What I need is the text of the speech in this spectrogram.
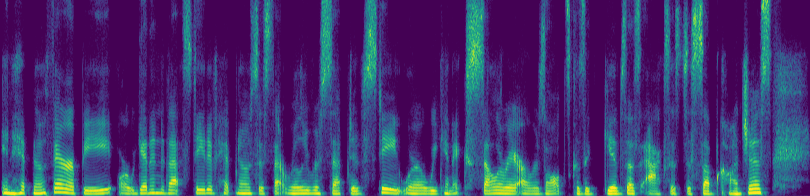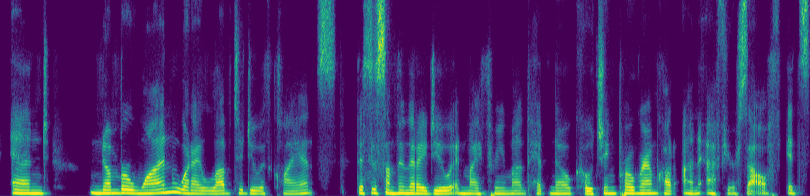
in hypnotherapy, or we get into that state of hypnosis, that really receptive state where we can accelerate our results because it gives us access to subconscious. And Number one, what I love to do with clients, this is something that I do in my three month hypno coaching program called Unf Yourself. It's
